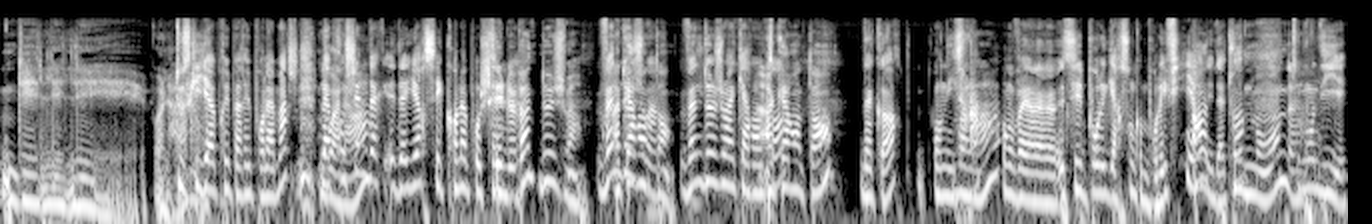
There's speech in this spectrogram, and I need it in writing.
les, les, voilà. Tout ce qu'il y a à préparer pour la marche. La prochaine, d'ailleurs, c'est quand la prochaine C'est le 22 juin. 22 à 40 juin. ans. 22 juin à 40 ans. À 40 ans. D'accord, on y sera. On va. C'est pour les garçons comme pour les filles, hein, ah, on est d'accord. Tout le monde. Tout le monde y est.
